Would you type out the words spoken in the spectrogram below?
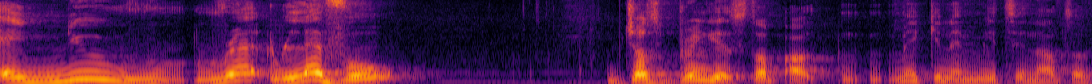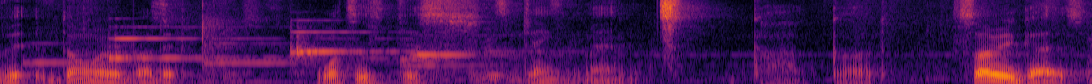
a new re- level, just bring it. Stop making a meeting out of it. Don't worry about it. What is this thing, man? God. Sorry, guys.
